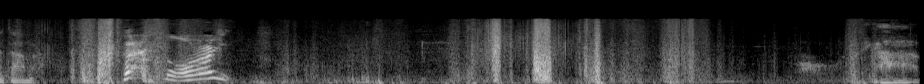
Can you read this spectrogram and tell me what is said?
ะจามอะโอ้ยสวัสดีครับ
